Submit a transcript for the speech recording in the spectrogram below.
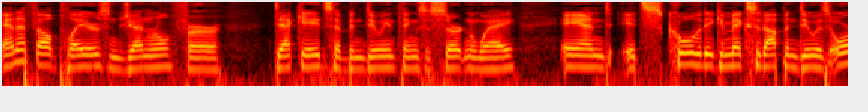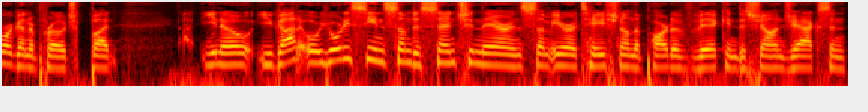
NFL players in general for decades have been doing things a certain way, and it's cool that he can mix it up and do his Oregon approach, but you know, you got or you already seen some dissension there and some irritation on the part of Vick and DeSean Jackson.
